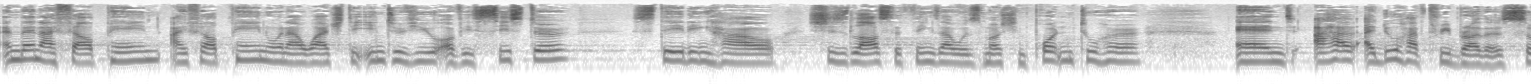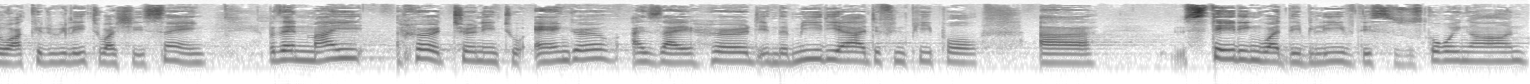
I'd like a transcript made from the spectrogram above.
And then I felt pain. I felt pain when I watched the interview of his sister stating how she's lost the things that was most important to her and I, have, I do have three brothers, so I could relate to what she's saying. But then my hurt turned into anger as I heard in the media different people uh, stating what they believed this was going on,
